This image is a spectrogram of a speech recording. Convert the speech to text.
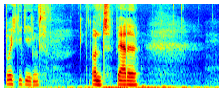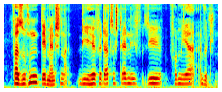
durch die Gegend und werde versuchen, den Menschen die Hilfe darzustellen, die sie von mir wünschen.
